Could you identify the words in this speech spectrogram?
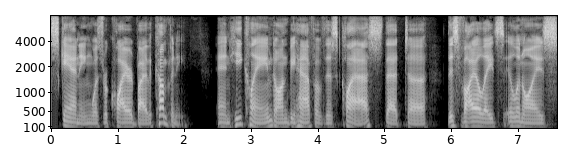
scanning was required by the company. And he claimed on behalf of this class that uh, this violates Illinois'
